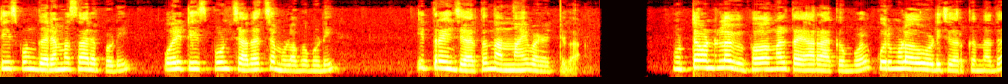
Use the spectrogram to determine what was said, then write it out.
ടീസ്പൂൺ ഗരം മസാലപ്പൊടി ഒരു ടീസ്പൂൺ ചതച്ച മുളക് പൊടി. ഇത്രയും ചേർത്ത് നന്നായി വഴറ്റുക. മുട്ട കൊണ്ടുള്ള വിഭവങ്ങൾ തയ്യാറാക്കുമ്പോൾ കുരുമുളക് പൊടി ചേർക്കുന്നത്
